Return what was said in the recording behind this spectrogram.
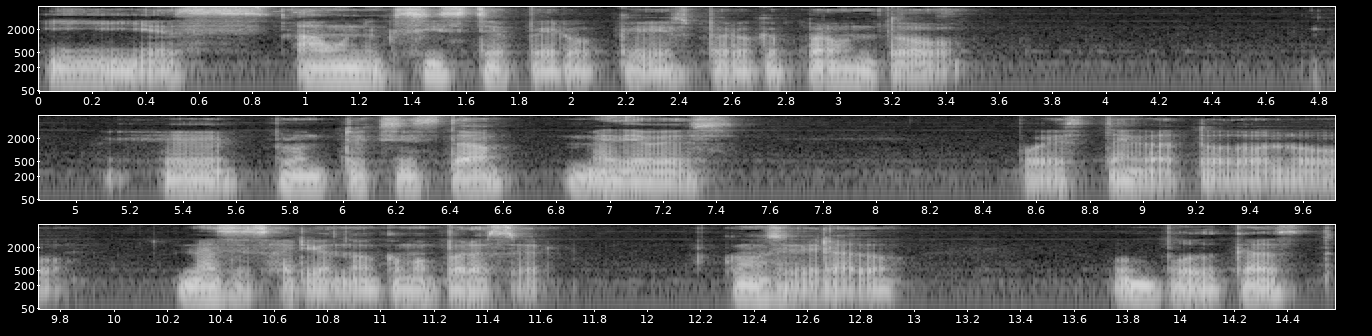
y es aún existe, pero que espero que pronto pronto exista media vez, pues tenga todo lo necesario, ¿no? Como para ser considerado un podcast,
